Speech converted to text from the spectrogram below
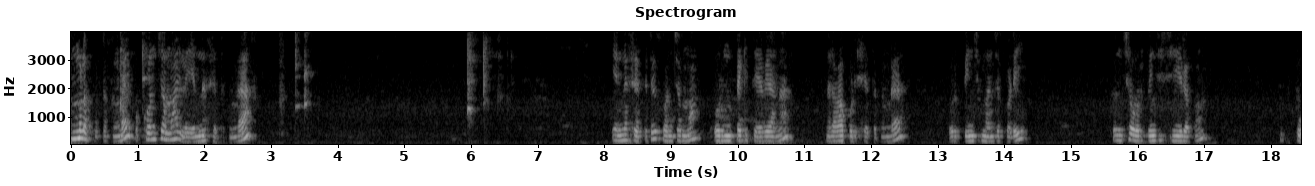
உங்களை போட்டுக்கோங்க. இப்போ கொஞ்சமாக இதில் எண்ணெய் சேர்த்துக்குங்க. எண்ணெய் சேர்த்துட்டு கொஞ்சமாக ஒரு முட்டைக்கு தேவையான மிளகாய் பொடி சேர்த்துக்கோங்க. ஒரு பிஞ்சு மஞ்சள் பொடி கொஞ்சம் ஒரு பிஞ்சு சீரகம் உப்பு.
